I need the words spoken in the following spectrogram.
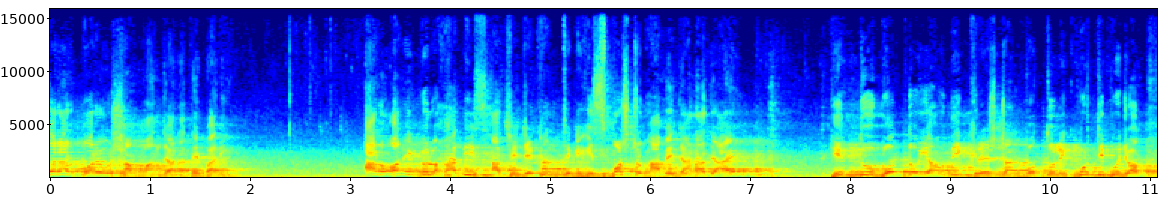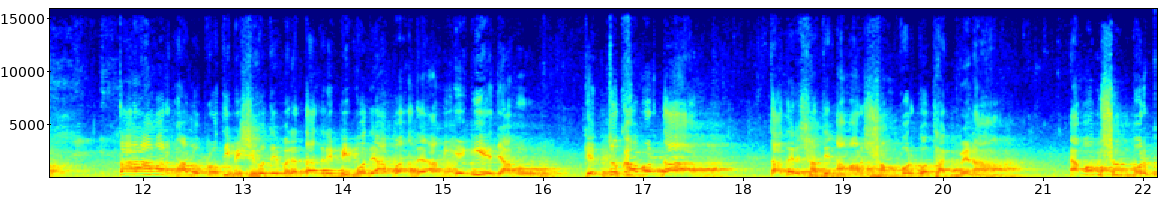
করার পরেও সম্মান জানাতে পারি। আরও অনেকগুলো হাদিস আছে যেখান থেকে স্পষ্টভাবে জানা যায়, হিন্দু, বৌদ্ধ ইয়াহুদি খ্রিস্টান, পত্তলিক মূর্তি পূজক তারা আমার ভালো প্রতিবেশী হতে পারে, তাদের বিপদে আপদে আমি এগিয়ে যাব। কিন্তু খবরদার, তাদের সাথে আমার সম্পর্ক থাকবে না। এমন সম্পর্ক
